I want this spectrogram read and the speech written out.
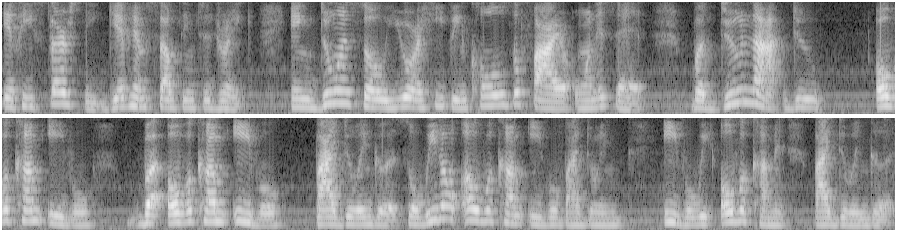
If he's thirsty, give him something to drink. In doing so, you are heaping coals of fire on his head. But do not do overcome evil, but overcome evil by doing good. So we don't overcome evil by doing evil. We overcome it by doing good.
